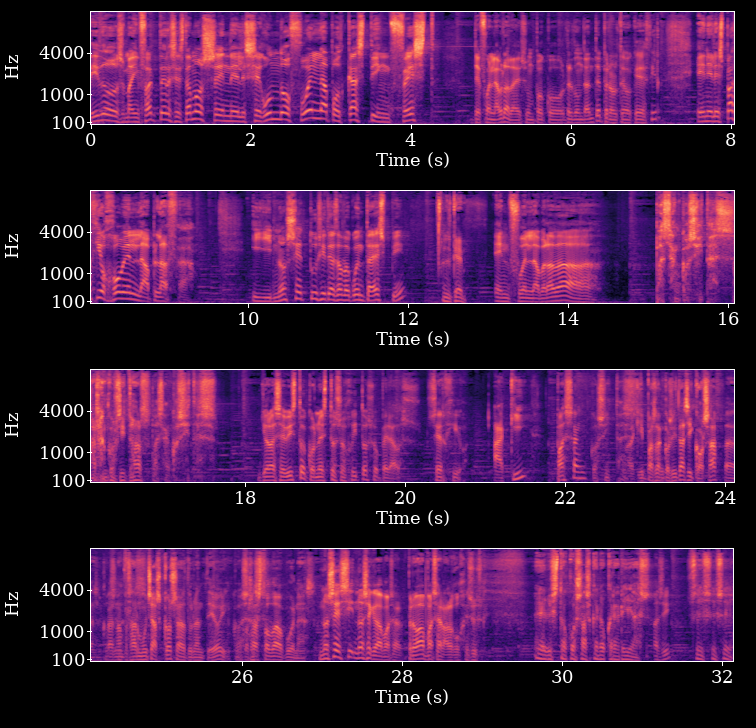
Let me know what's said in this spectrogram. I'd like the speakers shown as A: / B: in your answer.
A: Queridos Mindfactors, estamos en el segundo Fuenla Podcasting Fest de Fuenlabrada. Es un poco redundante, pero lo tengo que decir. En el espacio joven La Plaza. Y no sé tú si te has dado cuenta, Espi,
B: ¿El qué?
A: en Fuenlabrada pasan cositas.
B: Pasan cositas.
A: Pasan cositas. Yo las he visto con estos ojitos operados. Sergio, aquí pasan cositas.
C: Aquí pasan cositas y cosazas. Van a pasar muchas cosas durante hoy. Cosas, todas buenas.
A: No sé, si, no sé qué va a pasar, pero va a pasar algo, Jesús.
D: He visto cosas que no creerías.
A: ¿Así?
D: Sí, sí, sí.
